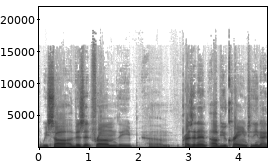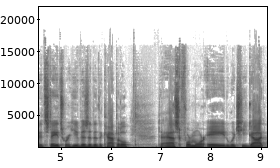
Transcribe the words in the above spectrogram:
We saw a visit from the um, president of Ukraine to the United States, where he visited the capital to ask for more aid, which he got.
